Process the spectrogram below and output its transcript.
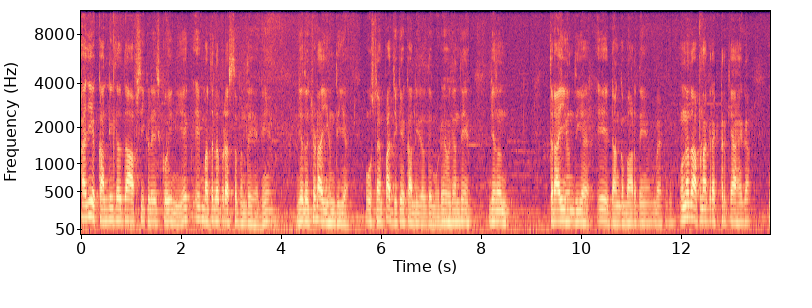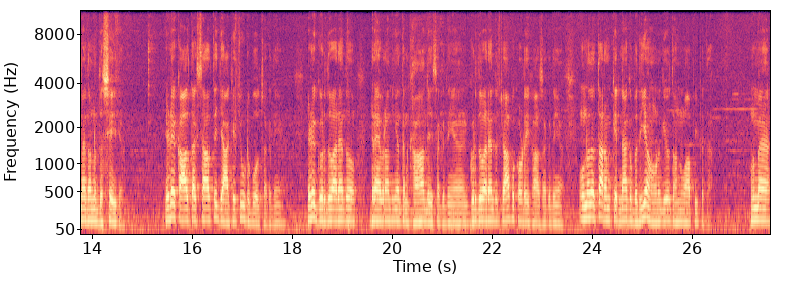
ਭਾਜੀ ਅਕਾਲੀ ਦਲ ਦਾ ਆਪਸੀ ਕਲੇਸ਼ ਕੋਈ ਨਹੀਂ ਇਹ ਇਹ ਮਤਲਬ ਪ੍ਰਸਤ ਬੰਦੇ ਹੈਗੇ ਆ। ਜਦੋਂ ਚੜ੍ਹਾਈ ਹੁੰਦੀ ਆ ਉਸ ਟਾਈਮ ਭੱਜ ਕੇ ਅਕਾਲੀ ਦਲ ਦੇ ਮੂਹਰੇ ਹੋ ਜਾਂਦੇ ਆ। ਜਦੋਂ ਤਰਾਈ ਹੁੰਦੀ ਹੈ ਇਹ ਡੰਗ ਮਾਰਦੇ ਆ ਬੈਠ ਕੇ। ਉਹਨਾਂ ਦਾ ਆਪਣਾ ਕਰੈਕਟਰ ਕਿਆ ਹੈਗਾ ਮੈਂ ਤੁਹਾਨੂੰ ਦੱਸਿਆ ਹੀ ਤਾਂ। ਜਿਹੜੇ ਅਕਾਲ ਤਖਤ ਸਾਹਿਬ ਤੇ ਜਾ ਕੇ ਝੂਠ ਬੋਲ ਸਕਦੇ ਆ। ਜਿਹੜੇ ਗੁਰਦੁਆਰਿਆਂ ਤੋਂ ਡਰਾਈਵਰਾਂ ਦੀਆਂ ਤਨਖਾਹਾਂ ਲੈ ਸਕਦੇ ਆ ਗੁਰਦੁਆਰਿਆਂ ਤੋਂ ਚਾਹ ਪਕੌੜੇ ਖਾ ਸਕਦੇ ਆ ਉਹਨਾਂ ਦਾ ਧਰਮ ਕਿੰਨਾ ਕੁ ਵਧੀਆ ਹੋਣਗੇ ਉਹ ਤੁਹਾਨੂੰ ਆਪ ਹੀ ਪਤਾ। ਹੁਣ ਮੈਂ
